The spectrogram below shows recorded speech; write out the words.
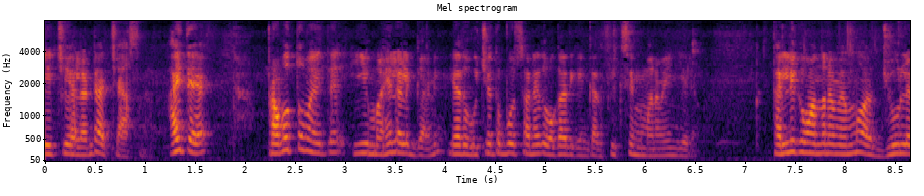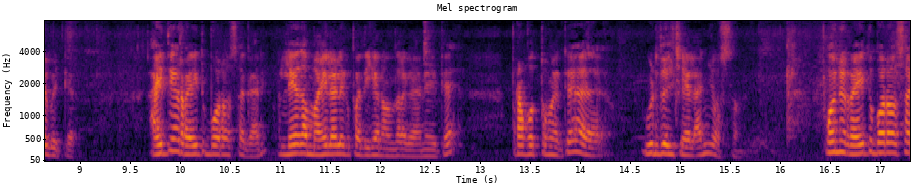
ఇది చేయాలంటే అది చేస్తున్నారు. అయితే ప్రభుత్వం అయితే ఈ మహిళలకు కానీ లేదా ఉచిత బూస్ అనేది ఉగాదికి ఇంకా ఫిక్సింగ్ మనం ఏం చేయలేం. తల్లికి వందనమేమో జూన్లో పెట్టారు. అయితే రైతు భరోసా కానీ లేదా మహిళలకు పదిహేను వందలు కానీ అయితే ప్రభుత్వం అయితే విడుదల చేయాలని చూస్తుంది. పోనీ రైతు భరోసా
